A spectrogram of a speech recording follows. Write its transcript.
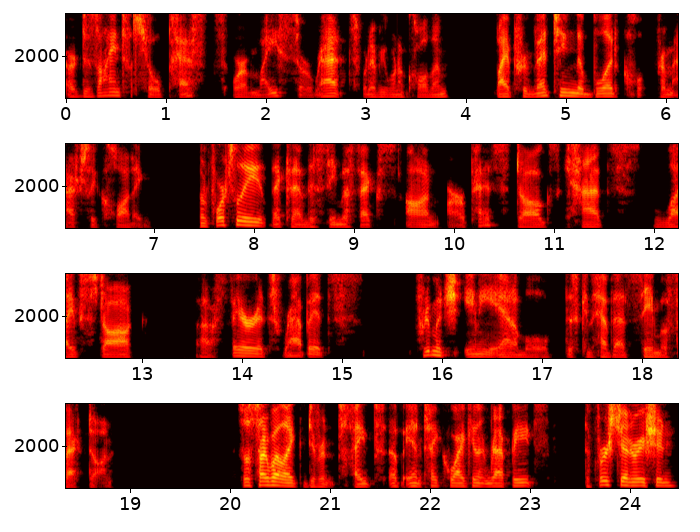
are designed to kill pests or mice or rats, whatever you want to call them, by preventing the blood cl- from actually clotting. Unfortunately, that can have the same effects on our pets, dogs, cats, livestock, uh, ferrets, rabbits, pretty much any animal this can have that same effect on. So let's talk about like different types of anticoagulant rat baits. The first generation,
